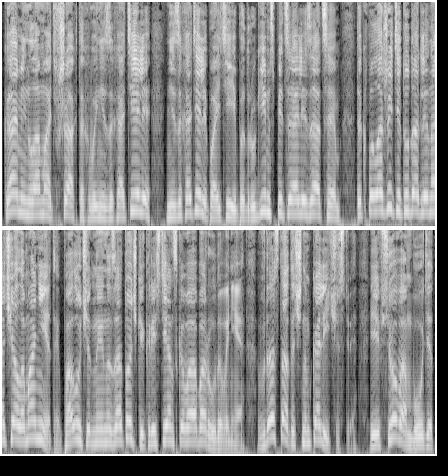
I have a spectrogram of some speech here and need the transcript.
Камень ломать в шахтах вы не захотели, не захотели пойти и по другим специализациям, так положите туда для начала монеты, полученные на заточке крестьянского оборудования, в достаточном количестве, и все вам будет.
